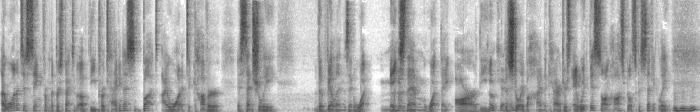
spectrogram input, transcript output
I wanted to sing from the perspective of the protagonist, but I wanted to cover essentially the villains and what makes Mhm. them what they are, the Okay. the story behind the characters. And with this song, Hospital specifically, Mhm.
